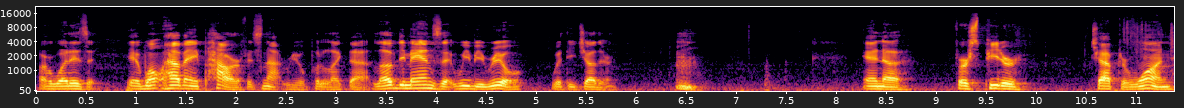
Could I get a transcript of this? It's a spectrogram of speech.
or what is it? It won't have any power if it's not real, put it like that. Love demands that we be real with each other. and uh, 1 Peter chapter 1.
